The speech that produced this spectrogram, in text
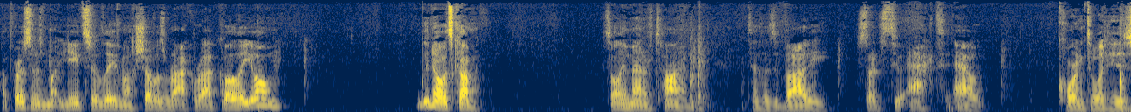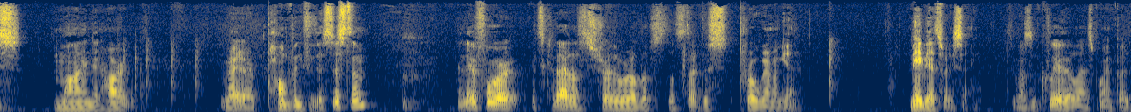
a person who's Yetzer Lev Machshavas Rak Rak Kol Hayom, we know it's coming. It's only a matter of time until his body starts to act out according to what his mind and heart, right, are pumping through the system. And therefore, it's Kedai, let's destroy the world, let's, let's start this program again. Maybe that's what he's saying. It wasn't clear that last point, but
